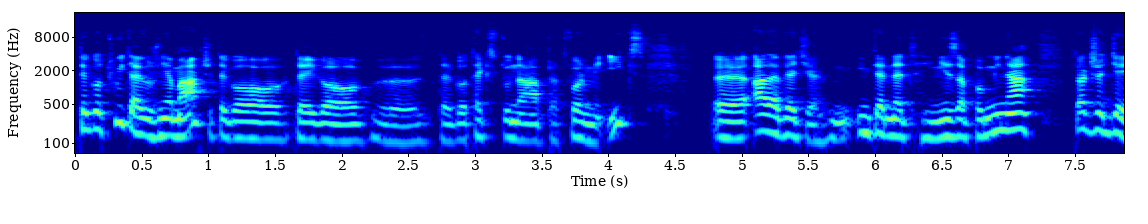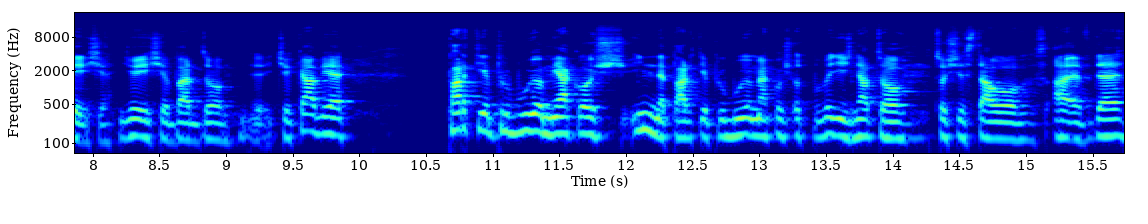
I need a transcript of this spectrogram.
tego tweeta już nie ma, czy tego, tego, e, tego tekstu na platformie X, e, ale wiecie, internet nie zapomina, także dzieje się, dzieje się bardzo ciekawie partie próbują jakoś, inne partie próbują jakoś odpowiedzieć na to, co się stało z AfD,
